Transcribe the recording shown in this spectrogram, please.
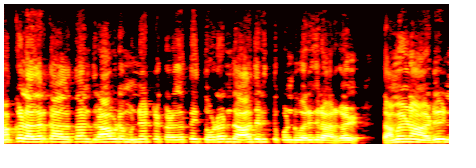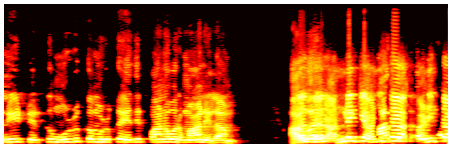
மக்கள் அதற்காகத்தான் திராவிட முன்னேற்ற கழகத்தை தொடர்ந்து ஆதரித்து கொண்டு வருகிறார்கள். தமிழ்நாடு நீட்டிற்கு முழுக்க முழுக்க எதிர்ப்பான ஒரு மாநிலம். அவர் அன்னைக்கு அனிதா அனிதா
